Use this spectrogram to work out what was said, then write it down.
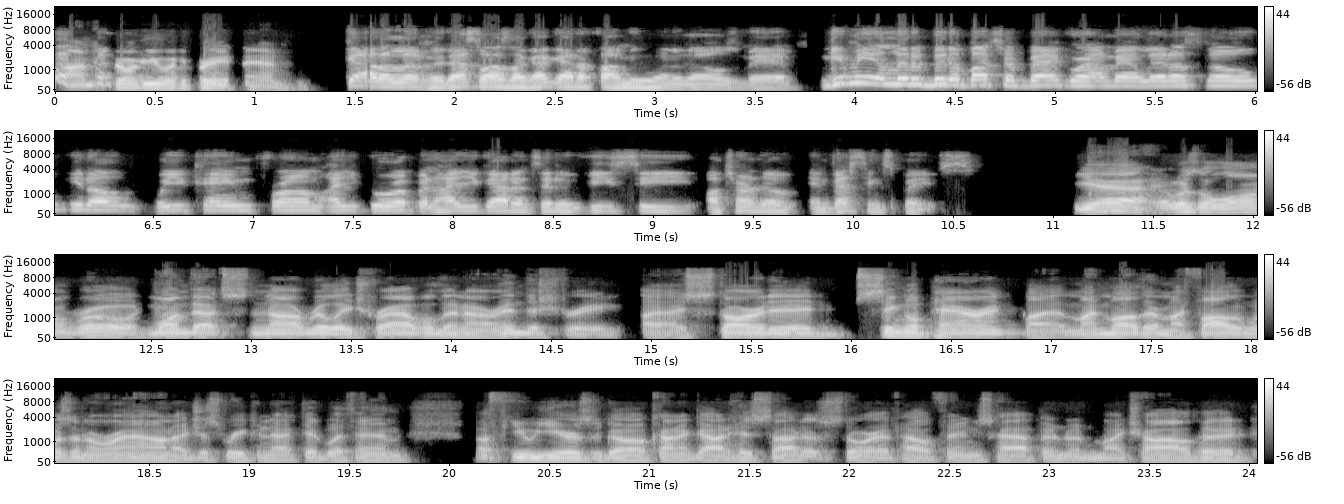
I'm sure you would agree, man. Gotta love it. That's why I was like, I gotta find me one of those, man. Give me a little bit about your background, man. Let us know, you know, where you came from, how you grew up, and how you got into the VC alternative investing space. Yeah, it was a long road, one that's not really traveled in our industry. I started single parent. My, my mother, my father wasn't around. I just reconnected with him a few years ago, kind of got his side of the story of how things happened in my childhood.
